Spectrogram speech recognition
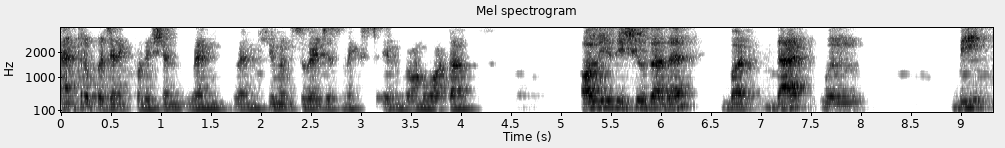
anthropogenic pollution when, when human sewage is mixed in groundwater. All these issues are there, but that will be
